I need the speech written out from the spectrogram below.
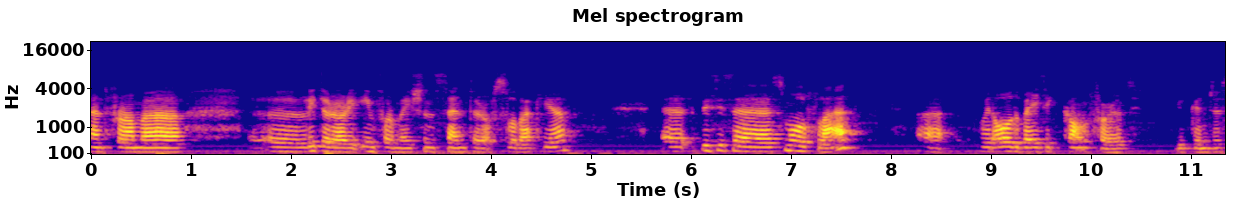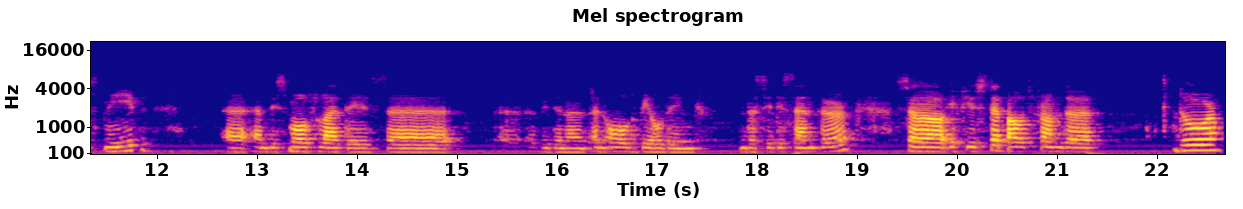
and from a, a literary information center of Slovakia. Uh, this is a small flat uh, with all the basic comfort you can just need. Uh, and this small flat is uh, uh, within a, an old building in the city center. So if you step out from the door,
